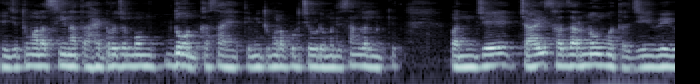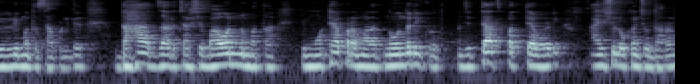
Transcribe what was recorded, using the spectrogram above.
हे जे तुम्हाला सीन आता हायड्रोजन बॉम्ब दोन कसं आहे ते मी तुम्हाला पुढच्या व्हिडिओमध्ये सांगाल नक्कीच. पण जे चाळीस हजार नऊ मतं जी वेगवेगळी मतं सापडली दहा हजार चारशे बावन्न मतं ही मोठ्या प्रमाणात नोंदणीकृत म्हणजे त्याच पत्त्यावरील ऐंशी लोकांचे उदाहरण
